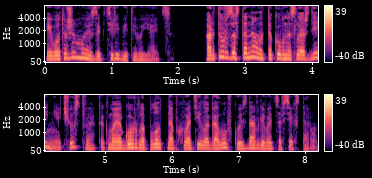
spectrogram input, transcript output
и вот уже мой язык теребит его яйца. Артур застонал от такого наслаждения, чувствуя, как мое горло плотно обхватило головку и сдавливает со всех сторон.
